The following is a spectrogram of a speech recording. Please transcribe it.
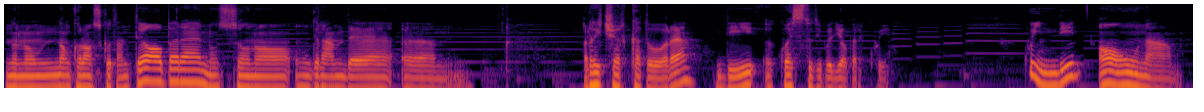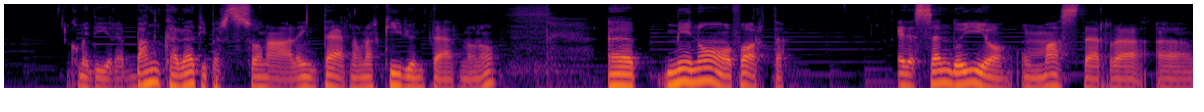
Non, non, non, conosco tante opere, non sono un grande um, ricercatore di questo tipo di opere qui. Quindi ho una, come dire, banca dati personale interna, un archivio interno, no? Eh, meno forte. Ed essendo io un master eh,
